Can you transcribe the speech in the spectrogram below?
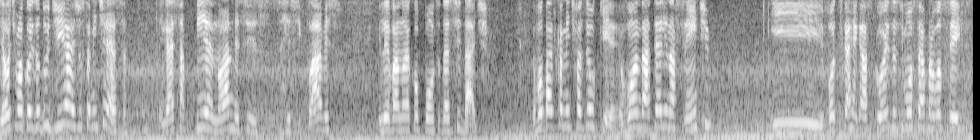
E a última coisa do dia é justamente essa. Pegar essa pia enorme, esses recicláveis e levar no ecoponto da cidade. Eu vou basicamente fazer o que? Eu vou andar até ali na frente e vou descarregar as coisas e mostrar para vocês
